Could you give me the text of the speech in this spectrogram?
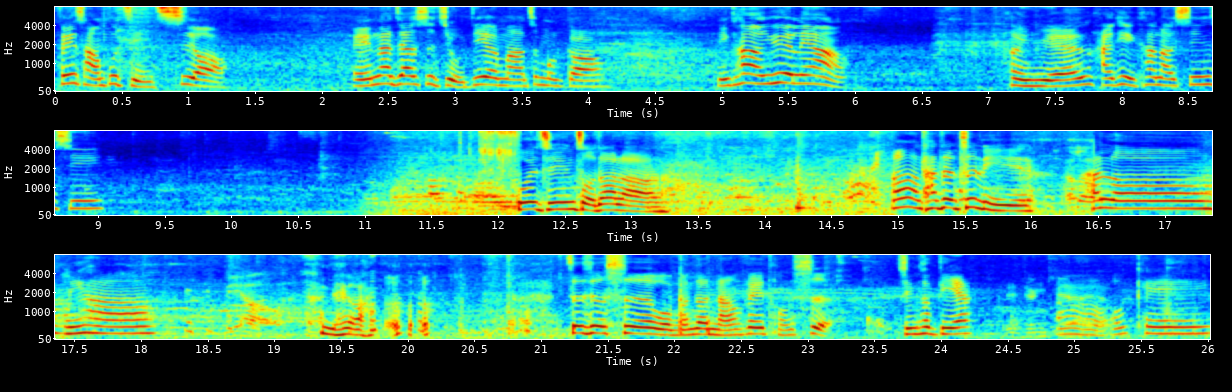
非常不景气哦。哎，那家是酒店吗？这么高？你看月亮很圆，还可以看到星星。我已经走到了，啊，他在这里。Hello，你好。你好。你好。这就是我们的南非同事，金克边。嗯，OK。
